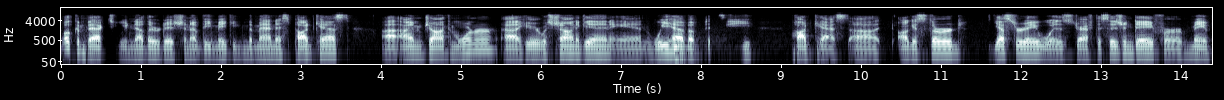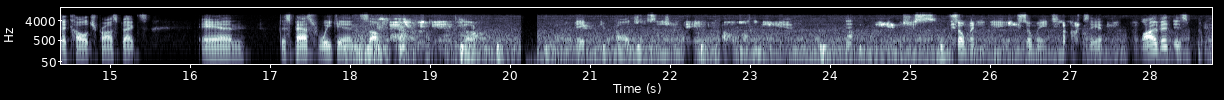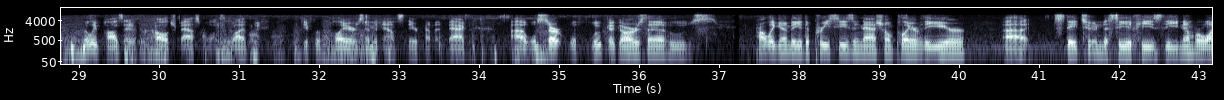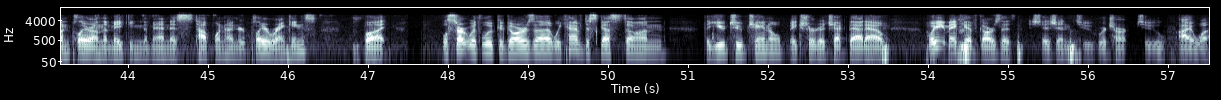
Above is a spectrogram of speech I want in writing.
Welcome back to another edition of the Making the Madness podcast. Uh, I'm Jonathan Warner uh, here with Sean again, and we have a busy podcast. Uh, August 3rd, yesterday was draft decision day for many of the college prospects, and this past weekend, some weekend, some make their college decision. Just so many names, so many teams, and a lot of it is really positive for college basketball. As a lot of different players have announced they're coming back. Uh, we'll start with Luka Garza, who's probably going to be the preseason National Player of the Year. Uh, stay tuned to see if he's the number one player on the Making the Madness Top 100 player rankings. But we'll start with Luka Garza. We kind of discussed on the YouTube channel. Make sure to check that out. What do you make of Garza's decision to return to Iowa?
